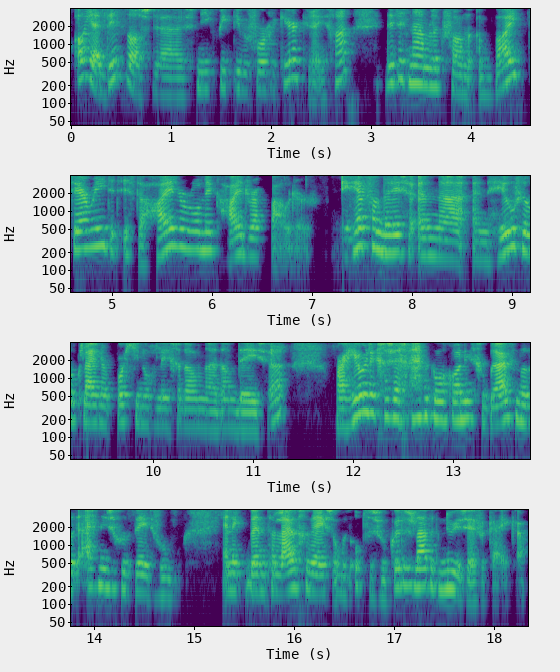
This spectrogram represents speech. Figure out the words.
Oh ja, dit was de sneak peek die we vorige keer kregen. Dit is namelijk van By Terry. Dit is de Hyaluronic Hydra Powder. Ik heb van deze een, uh, een heel veel kleiner potje nog liggen dan, uh, dan deze. Maar eerlijk gezegd heb ik hem gewoon niet gebruikt omdat ik eigenlijk niet zo goed weet hoe. En ik ben te lui geweest om het op te zoeken, dus laat ik nu eens even kijken.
